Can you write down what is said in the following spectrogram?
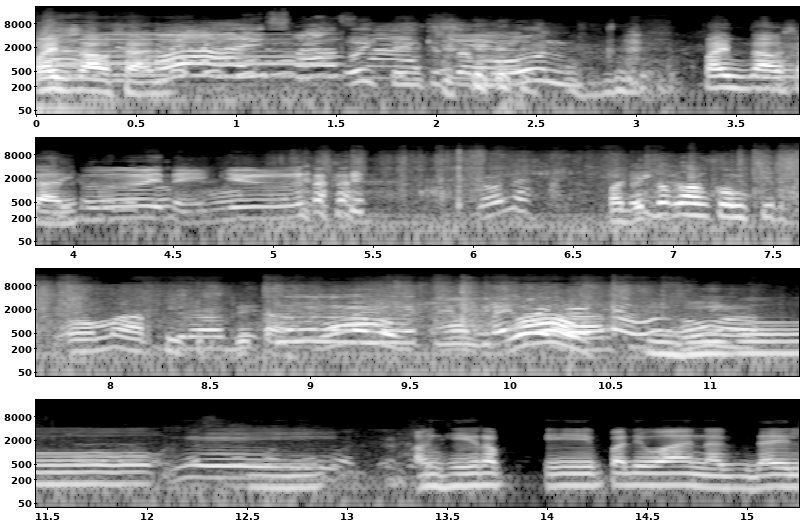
Ay, thank you. 5,000. Ay, smile, Uy, thank you sa moon. 5,000. Uy, thank you. Pag ito kang kong chips, oh ma, pipis kita. Wow. Wow! Hindi ko... Ang hirap ipaliwanag dahil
